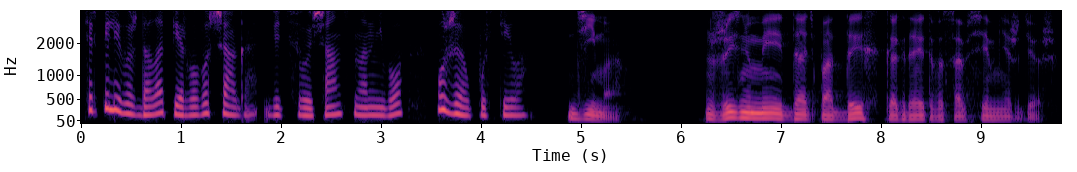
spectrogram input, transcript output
Терпеливо ждала первого шага, ведь свой шанс на него уже упустила. Дима. Жизнь умеет дать поддых, когда этого совсем не ждешь.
